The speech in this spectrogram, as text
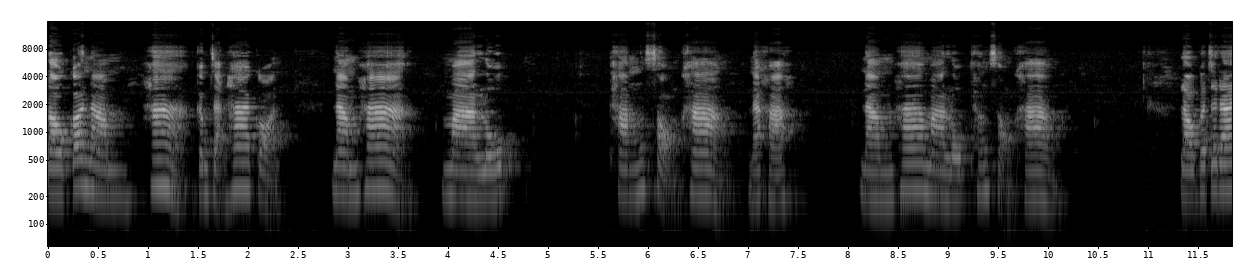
เราก็นำ5กำจัด 5 ก่อนนำ5มาลบทั้งสองข้างนะคะนำ5มาลบทั้งสองข้าง เราก็จะได้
